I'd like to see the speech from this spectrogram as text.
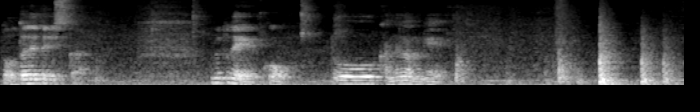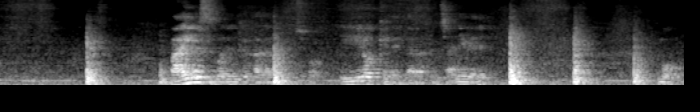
또 어떤 애들이 있을까요? 이것도 되겠고 또 가능한 게 마이너스 버전도 가능한 거죠. 이렇게 된다라든지 아니면 뭐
